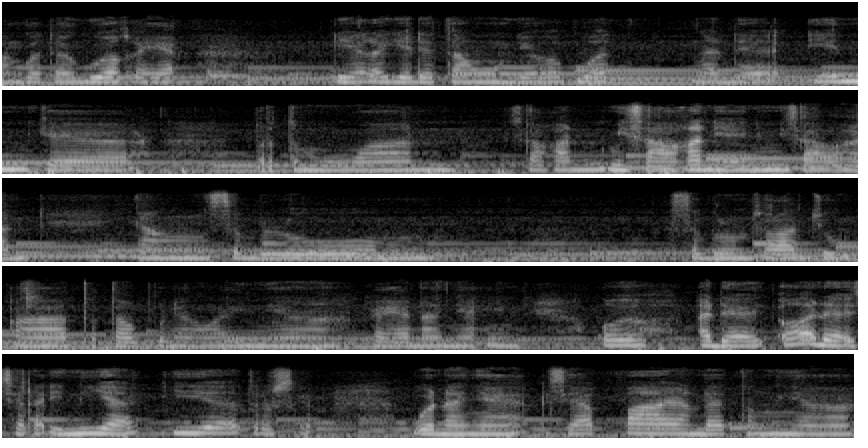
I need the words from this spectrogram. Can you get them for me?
anggota gue kayak dia lagi ada tanggung jawab buat ngadain kayak pertemuan. Misalkan misalkan ya ini misalkan yang sebelum sebelum sholat Jumat ataupun yang lainnya kayak nanyain oh ada oh ada acara ini ya? Iya. Terus kayak gue nanya siapa yang datangnya?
